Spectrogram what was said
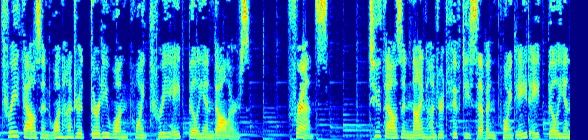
$3,131.38 billion. France. $2,957.88 billion.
